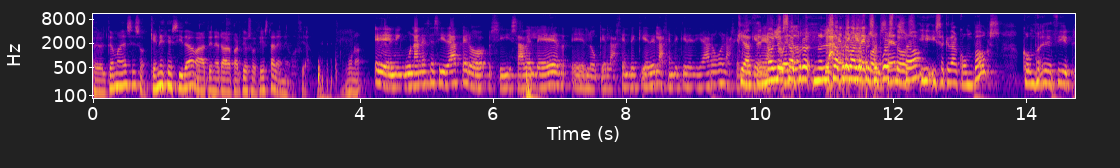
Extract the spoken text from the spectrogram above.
Pero, el tema es eso: ¿qué necesidad va a tener al Partido Socialista de negociar? Ninguna. Eh, ninguna necesidad, pero si saben leer eh, lo que la gente quiere, la gente quiere diálogo, la gente quiere. ¿No les, no les aprueban los presupuestos y, se queda con Vox? Como, es decir,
